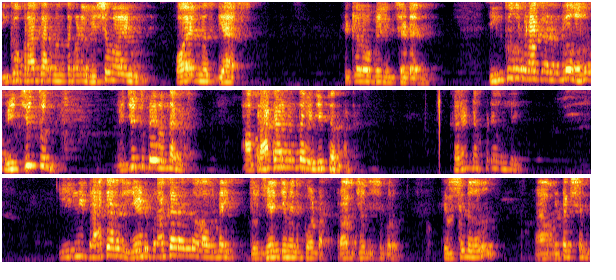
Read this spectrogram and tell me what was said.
ఇంకో ప్రాకారం అంతా కూడా విషవాయువు ఉంది. పాయిజనస్ గ్యాస్ హిట్లర్ ఉపయోగించాడు అది. ఇంకొక ప్రాకారంలో విద్యుత్ ఉంది. విద్యుత్ పేరు ఉంది అక్కడ. ఆ ప్రాకారం అంతా విద్యుత్ అనమాట కరెంట్ అప్పుడే ఉంది. ఇన్ని ప్రాకారాలు ఏడు ప్రాకారాల్లో అలా ఉన్నాయి. దుర్భేద్యమైన కోట ప్రాగ్జ్యోతిషపురం కృష్ణుడు ఆ ప్రొటెక్షన్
